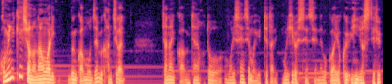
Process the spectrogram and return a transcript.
コミュニケーションの何割分かもう全部勘違いじゃないか、みたいなことを森先生も言ってたり、森博先生ね、僕はよく引用してる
